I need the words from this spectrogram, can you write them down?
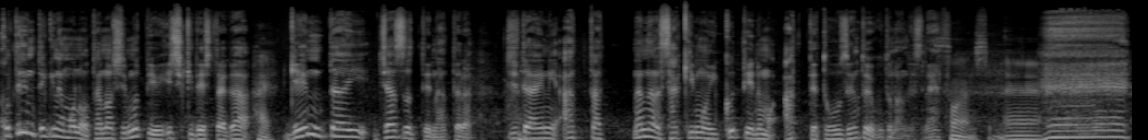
古典的なものを楽しむっていう意識でしたが、はい。現代ジャズってなったら時代に合った、なんなら先も行くっていうのもあって当然ということなんですね。そうなんですよね。へえ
